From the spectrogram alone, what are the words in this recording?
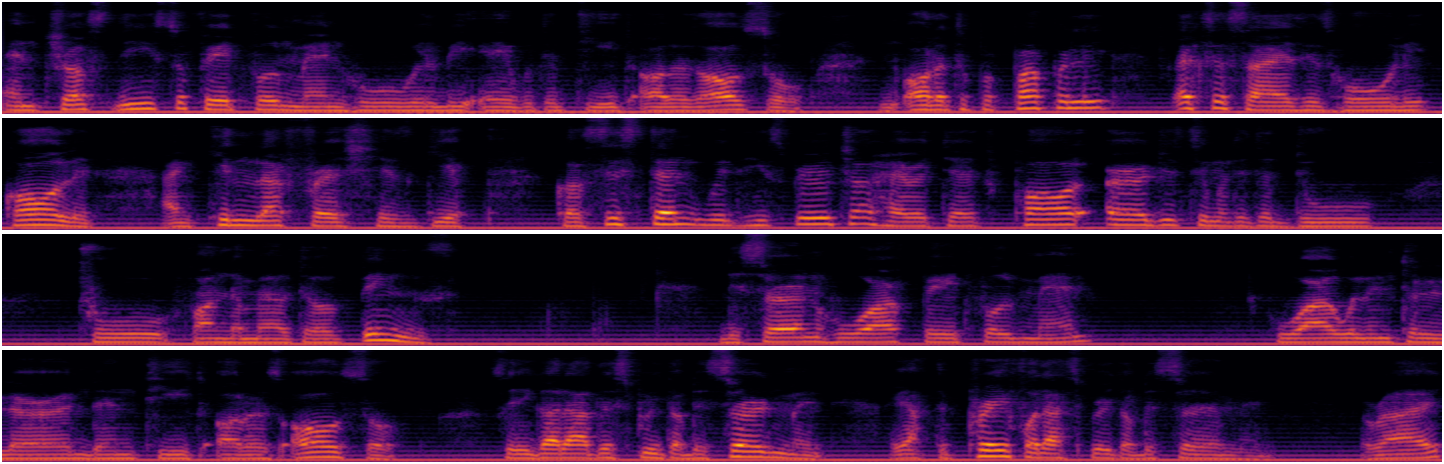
and trust these to faithful men who will be able to teach others also, in order to properly exercise his holy calling and kindle afresh his gift. Consistent with his spiritual heritage, Paul urges Timothy to do two fundamental things. Discern who are faithful men who are willing to learn then teach others also. So you got to have the spirit of discernment. You have to pray for that spirit of discernment right?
